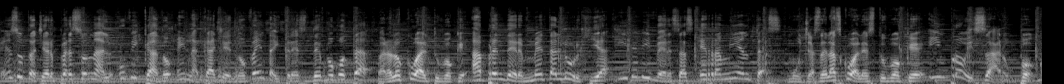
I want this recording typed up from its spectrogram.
en su taller personal ubicado en la calle 93 de Bogotá, para lo cual tuvo que aprender metalurgia y de diversas herramientas, muchas de las cuales tuvo que improvisar un poco.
